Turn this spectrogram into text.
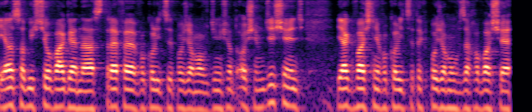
ja osobiście uwagę na strefę w okolicy poziomów 98,10, jak właśnie w okolicy tych poziomów zachowa się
